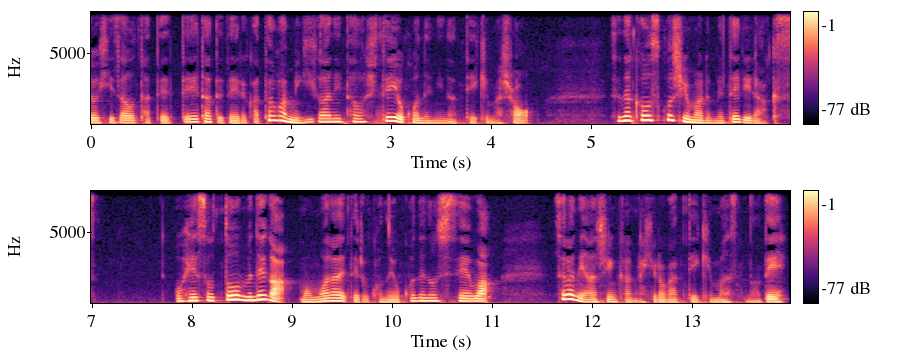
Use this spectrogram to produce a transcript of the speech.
両膝を立てて立てている方は右側に倒して横寝になっていきましょう。背中を少し丸めてリラックス。おへそと胸が守られているこの横寝の姿勢はさらに安心感が広がっていきますので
